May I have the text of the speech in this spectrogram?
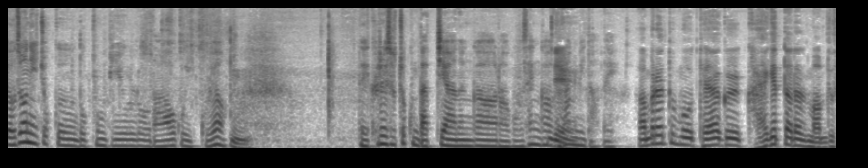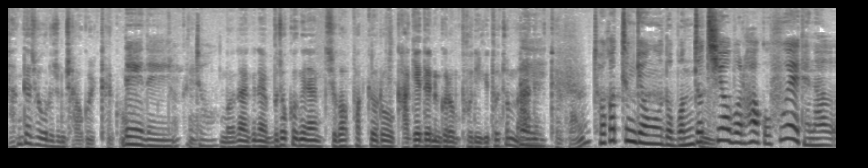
여전히 조금 높은 비율로 나오고 있고요. 음. 네, 그래서 조금 낫지 않은가라고 생각을 네. 합니다. 네. 아무래도 뭐 대학을 가야겠다라는 마음도 상대적으로 좀 적을 테고. 네, 네, 그렇죠. 네. 뭐 그냥 무조건 그냥 직업학교로 가게 되는 그런 분위기도 좀 네. 많을 테고. 저 같은 경우도 먼저 음. 취업을 하고 후에 대나,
